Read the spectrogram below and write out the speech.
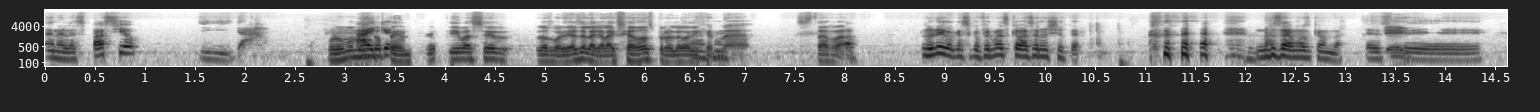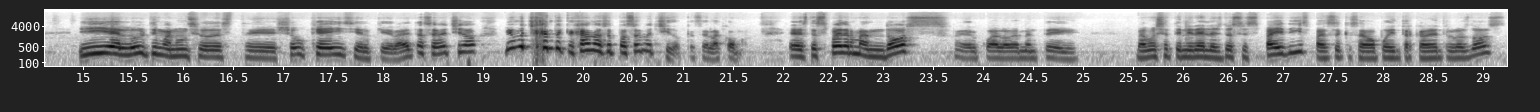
en el espacio y ya. Por un momento pensé que iba a ser los Guardianes de la Galaxia 2, pero luego dije, nah, está raro. Lo único que se confirma es que va a ser un shooter. no sabemos qué onda. Este, y el último anuncio de este showcase y el que la neta se ve chido. Vi mucha gente quejándose, pues se ve chido, que se la coma. Este Spider-Man 2, el cual obviamente Vamos a tener a los dos Spideys, parece que se va a poder intercambiar entre los dos,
